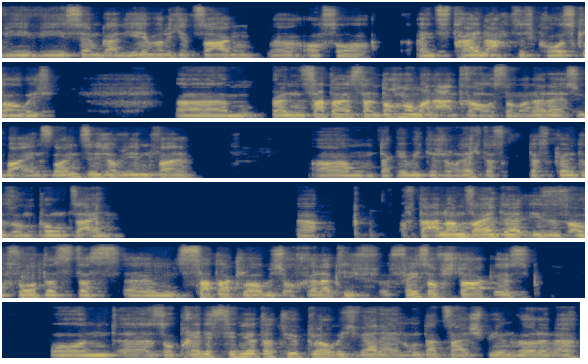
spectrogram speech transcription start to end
wie, wie Sam Garnier, würde ich jetzt sagen. Ja, auch so 1,83 groß, glaube ich. Ähm, Brandon Sutter ist dann doch nochmal eine andere Ausnummer. Ne? Der ist über 1,90 auf jeden Fall. Ähm, da gebe ich dir schon recht, das, das könnte so ein Punkt sein. Ja. Auf der anderen Seite ist es auch so, dass das ähm, Sutter, glaube ich, auch relativ face-off stark ist. Und äh, so prädestinierter Typ, glaube ich, wäre der in Unterzahl spielen würde, ne?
